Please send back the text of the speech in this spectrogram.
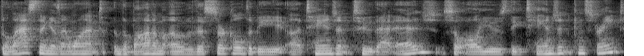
The last thing is I want the bottom of this circle to be uh, tangent to that edge. So I'll use the tangent constraint.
